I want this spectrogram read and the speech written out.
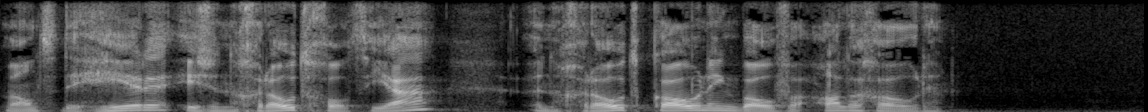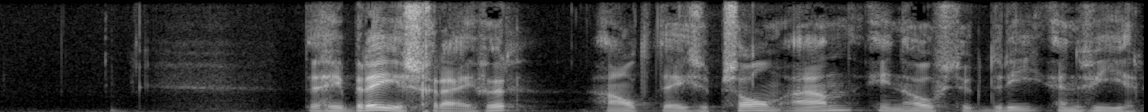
Want de Heere is een groot God, ja, een groot koning boven alle goden. De Hebreeën schrijver haalt deze psalm aan in hoofdstuk 3 en 4.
